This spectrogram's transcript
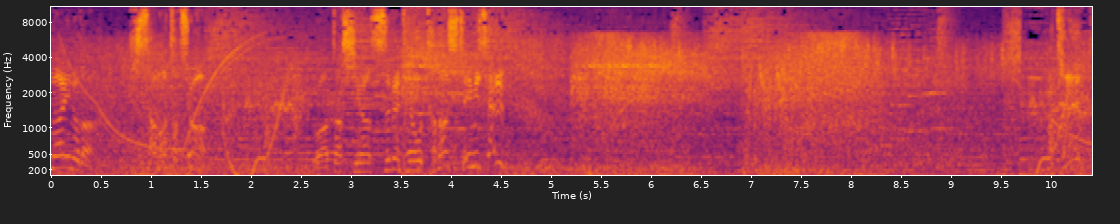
ないのだ。貴様たちは私が全てを正してみせる。当たれ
